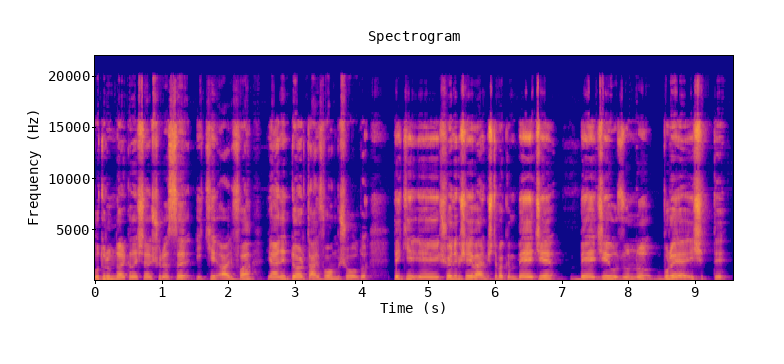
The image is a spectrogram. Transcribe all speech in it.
Bu durumda arkadaşlar şurası 2 alfa yani 4 alfa olmuş oldu. Peki e, şöyle bir şey vermişti. Bakın BC BC uzunluğu buraya eşitti.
